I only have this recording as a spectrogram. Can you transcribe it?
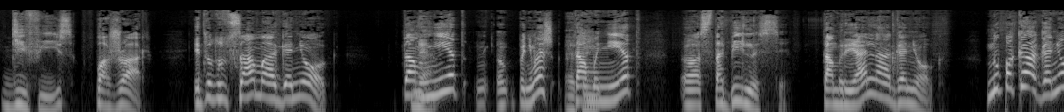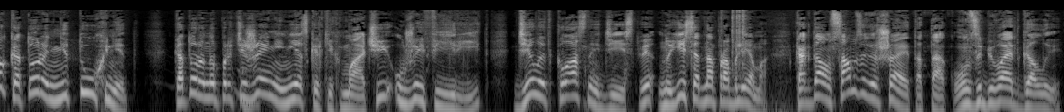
дефис, пожар. Это тот самый огонек. Там Не. нет, э, понимаешь, Это там нет э, стабильности. Там реально огонек. Ну, пока огонек, который не тухнет, который на протяжении нескольких матчей уже феерит, делает классные действия, но есть одна проблема. Когда он сам завершает атаку, он забивает голы.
